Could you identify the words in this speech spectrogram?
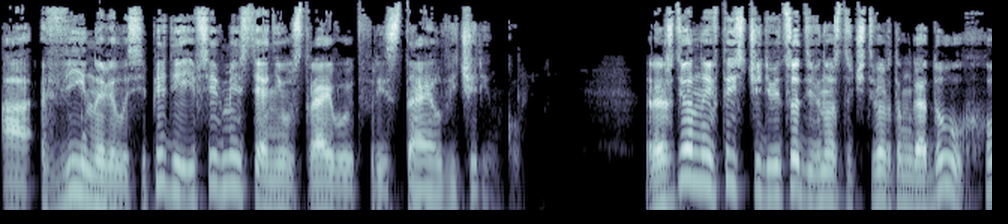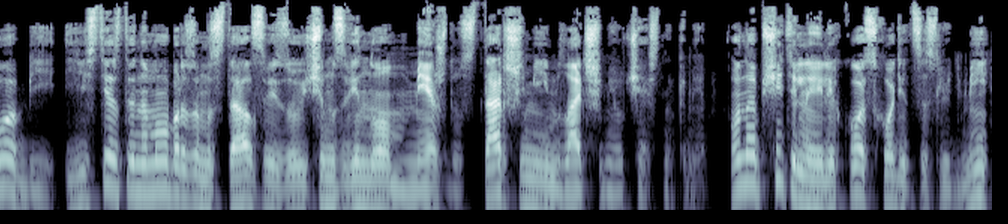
а Ви на велосипеде, и все вместе они устраивают фристайл-вечеринку. Рожденный в 1994 году, Хобби естественным образом стал связующим звеном между старшими и младшими участниками. Он общительно и легко сходится с людьми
